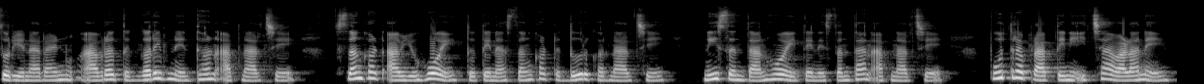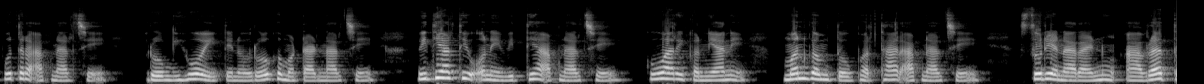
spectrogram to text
સૂર્યનારાયણનું આ વ્રત ગરીબને ધન આપનાર છે. સંકટ આવ્યું હોય તો તેના સંકટ દૂર કરનાર છે. નિસંતાન હોય તેને સંતાન આપનાર છે. પુત્ર પ્રાપ્તિની ઈચ્છાવાળાને પુત્ર આપનાર છે. રોગી હોય તેનો રોગ મટાડનાર છે. વિદ્યાર્થીઓને વિદ્યા આપનાર છે. કુંવારી કન્યાને મનગમતો ભરથાર આપનાર છે. સૂર્યનારાયણનું આ વ્રત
